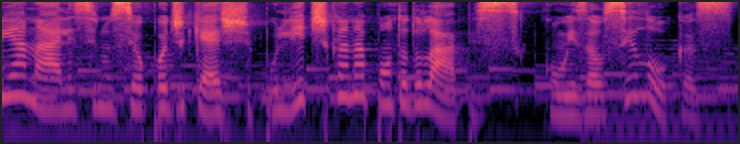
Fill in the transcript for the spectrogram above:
e análise no seu podcast Política na Ponta do Lápis, com Isalci Lucas.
